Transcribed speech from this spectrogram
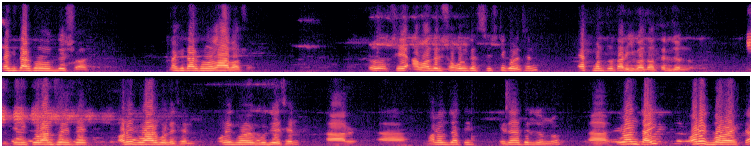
নাকি তার কোনো উদ্দেশ্য আছে? নাকি তার কোনো লাভ আছে? তো সে আমাদের সকলকে সৃষ্টি করেছেন একমাত্র তার ইবাদতের জন্য। তিনি কোরআন শরীফে অনেকবার বলেছেন, অনেকভাবে বুঝিয়েছেন, আর মানব জাতির হেদায়তের জন্য কোরআনটাই অনেক বড় একটা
